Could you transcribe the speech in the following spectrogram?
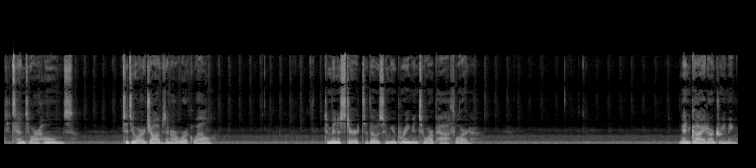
to tend to our homes, to do our jobs and our work well, to minister to those whom you bring into our path, Lord, and guide our dreaming.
